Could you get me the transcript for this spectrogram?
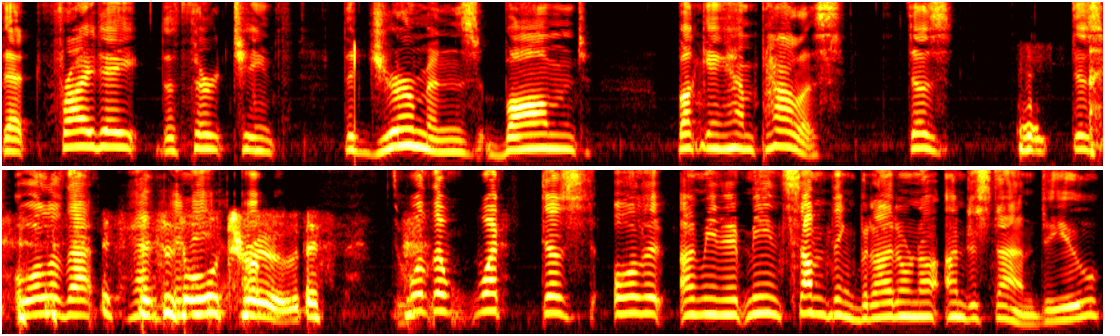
that Friday the 13th, the Germans bombed Buckingham Palace. Does does all of that have this is any- all uh, true. this, well, then what does all it? I mean, it means something, but I don't understand. Do you?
